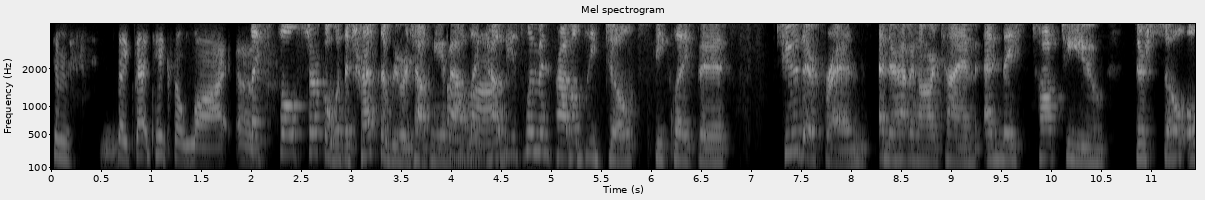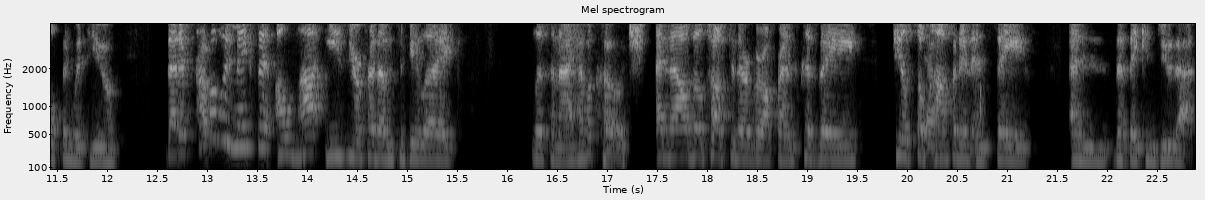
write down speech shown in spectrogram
some like that takes a lot of like full circle with the trust that we were talking about, like how Uh-huh. these women probably don't speak like this to their friends and they're having a hard time and they talk to you, they're so open with you that it probably makes it a lot easier for them to be like, listen, I have a coach. And now they'll talk to their girlfriends because they feel so Yeah. confident and safe and that they can do that.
